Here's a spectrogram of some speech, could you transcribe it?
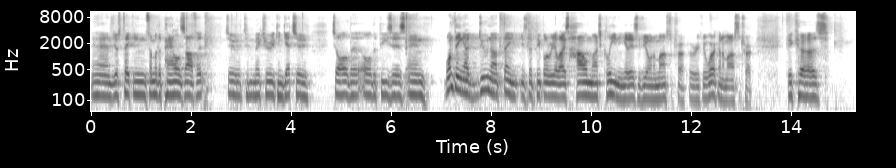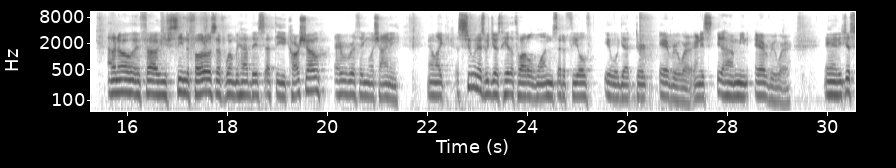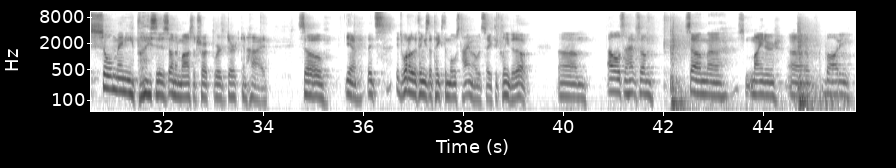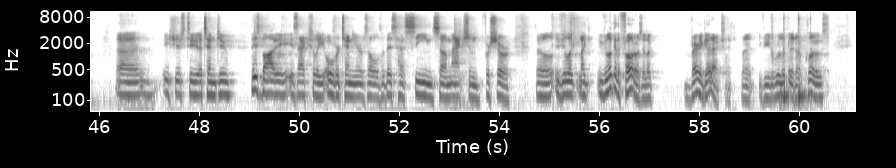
and just taking some of the panels off it to, to make sure you can get to, to all, the, all the pieces. And one thing I do not think is that people realize how much cleaning it is if you own a monster truck or if you work on a monster truck. Because I don't know if uh, you've seen the photos of when we had this at the car show, everything was shiny. And like as soon as we just hit the throttle once at a field, it will get dirt everywhere. And it's, I mean, everywhere. And it's just so many places on a monster truck where dirt can hide. So yeah, it's it's one of the things that takes the most time, I would say, to clean it up. Um, I'll also have some some uh, minor uh, body uh, issues to attend to. This body is actually over 10 years old, so this has seen some action for sure. So if you look like if you look at the photos, it look very good actually. But if you look at it up close,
